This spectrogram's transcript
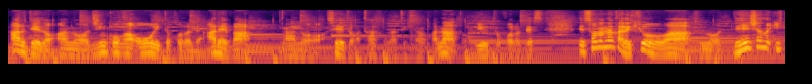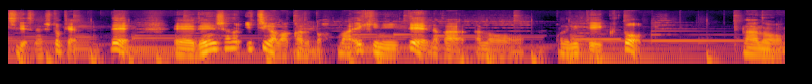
ある程度、あの、人口が多いところであれば、あの、精度が高くなってきたのかなというところです。で、その中で今日は、その、電車の位置ですね、首都圏で、えー電車の位置がわかると。まあ、駅にいて、なんか、あの、これ見ていくと、あの、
